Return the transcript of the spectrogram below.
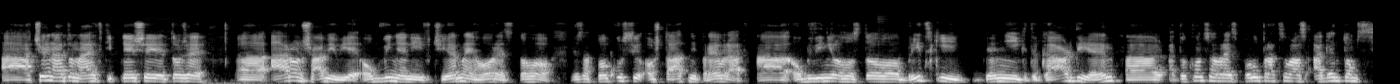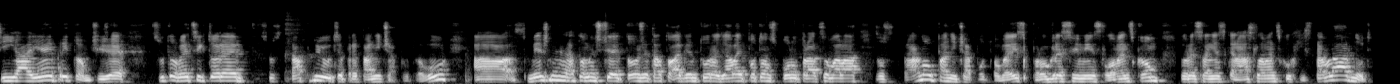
A čo je na to najvtipnejšie je to, že Aaron Shaviv je obvinený v Čiernej hore z toho, že sa pokúsil o štátny prevrat a obvinil ho z toho britský denník The Guardian a, a dokonca vraj spolupracoval s agentom CIA pritom. Čiže sú to veci, ktoré sú stapňujúce pre pani Čaputovú a smiešne na tom ešte je to, že táto agentúra ďalej potom spolupracovala so stranou pani Čaputovej, s progresívnym Slovenskom, ktoré sa dneska na Slovensku chystá vládnuť.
